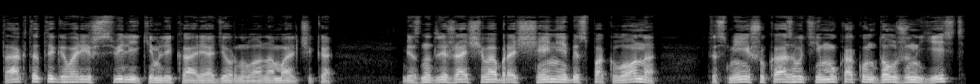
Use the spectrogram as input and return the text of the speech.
«Так-то ты говоришь с великим лекарем», — одернула она мальчика. «Без надлежащего обращения, без поклона. Ты смеешь указывать ему, как он должен есть?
